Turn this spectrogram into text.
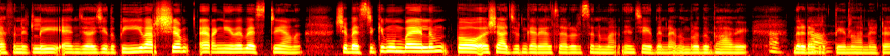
ഡെഫിനറ്റ്ലി എൻജോയ് ചെയ്തു. ഇപ്പോൾ ഈ വർഷം ഇറങ്ങിയത് ബെസ്റ്റിയാണ്. പക്ഷെ ബെസ്റ്റിക്ക് മുമ്പായാലും ഇപ്പോൾ ഷാജുൻ കരയാൽ സാർ ഒരു സിനിമ ഞാൻ ചെയ്തിട്ടുണ്ടായിരുന്നു മൃദുഭാവെ ദൃഢകൃത്യം എന്ന് പറഞ്ഞിട്ട്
